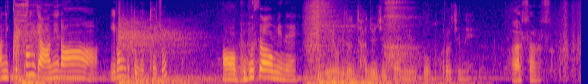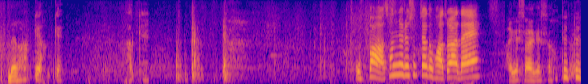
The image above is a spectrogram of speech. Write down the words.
아니 급한 게 아니라 이런 것도 못 해줘? 아, 부부 싸움이네. 이게 여기선 자존심 싸움이 또 벌어지네. 알았어, 알았어. 내가 할게, 할게. 할게. 오빠 선율이 숙제도 봐줘야 돼. 알겠어, 알겠어. 또, 또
